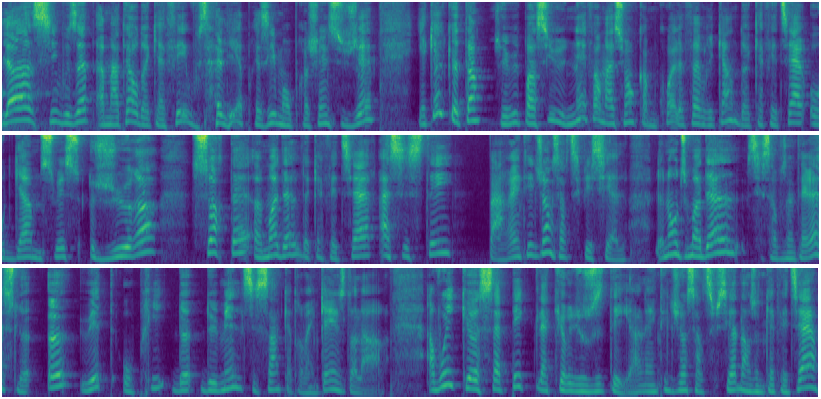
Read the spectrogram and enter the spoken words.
Là, si vous êtes amateur de café, vous allez apprécier mon prochain sujet. Il y a quelque temps, j'ai vu passer une information comme quoi le fabricant de cafetières haut de gamme suisse Jura sortait un modèle de cafetière assisté par intelligence artificielle. Le nom du modèle, si ça vous intéresse, le E8 au prix de 2695 dollars. Avouez que ça pique la curiosité, hein, l'intelligence artificielle dans une cafetière.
